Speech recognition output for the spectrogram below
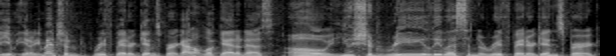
you, you know, you mentioned Ruth Bader Ginsburg. I don't look at it as, oh, you should really listen to Ruth Bader Ginsburg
